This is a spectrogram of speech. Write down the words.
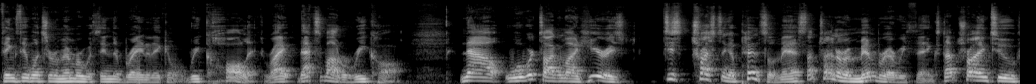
things they want to remember within their brain and they can recall it, right? That's about recall. Now, what we're talking about here is just trusting a pencil, man. Stop trying to remember everything. Stop trying to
